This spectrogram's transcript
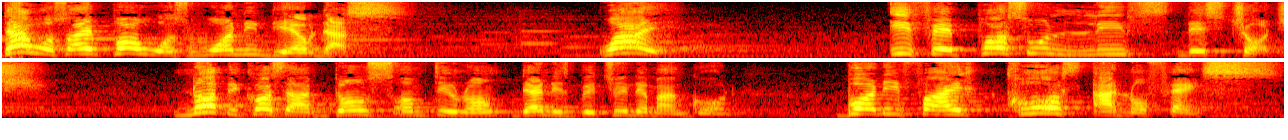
That was why Paul was warning the elders. Why? If a person leaves this church, not because I've done something wrong, then it's between them and God. But if I cause an offense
